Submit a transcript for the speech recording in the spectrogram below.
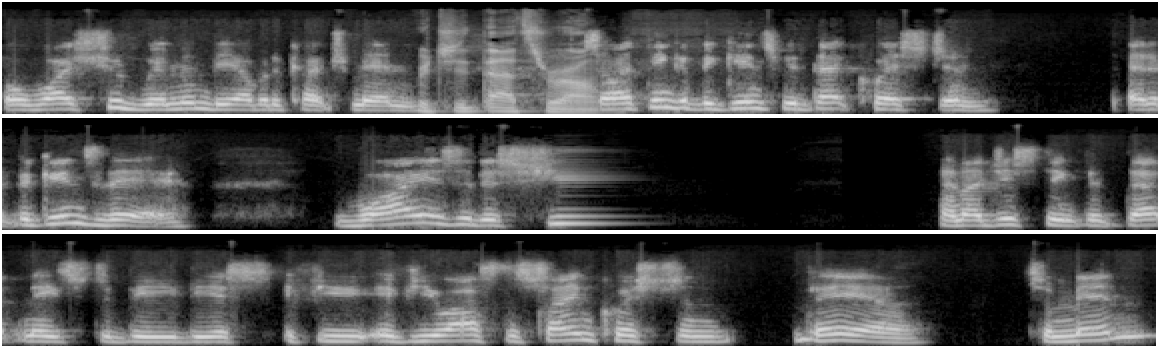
or why should women be able to coach men? Which that's wrong. So I think it begins with that question, and it begins there why is it assumed? And I just think that that needs to be this. If you if you ask the same question there to men,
